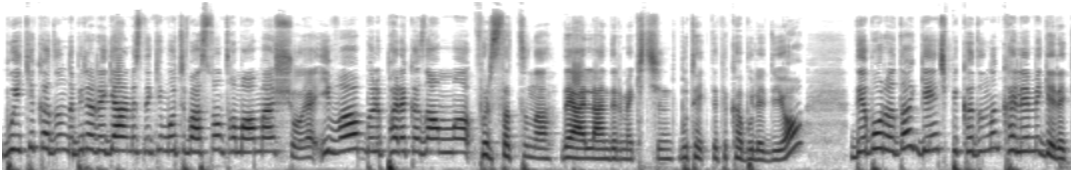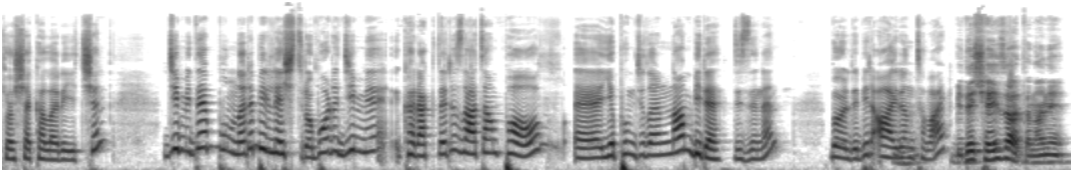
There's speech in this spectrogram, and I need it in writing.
Bu iki kadının da bir araya gelmesindeki motivasyon tamamen şu. Ya Eva böyle para kazanma fırsatını değerlendirmek için bu teklifi kabul ediyor. Deborah da genç bir kadının kalemi gerekiyor şakaları için. Jimmy de bunları birleştiriyor. Bu arada Jimmy karakteri zaten Paul e, yapımcılarından biri dizinin. Böyle bir ayrıntı var. Bir de şey zaten hani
